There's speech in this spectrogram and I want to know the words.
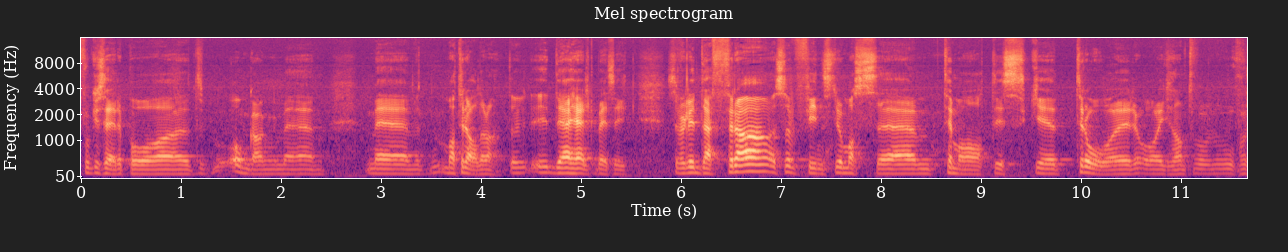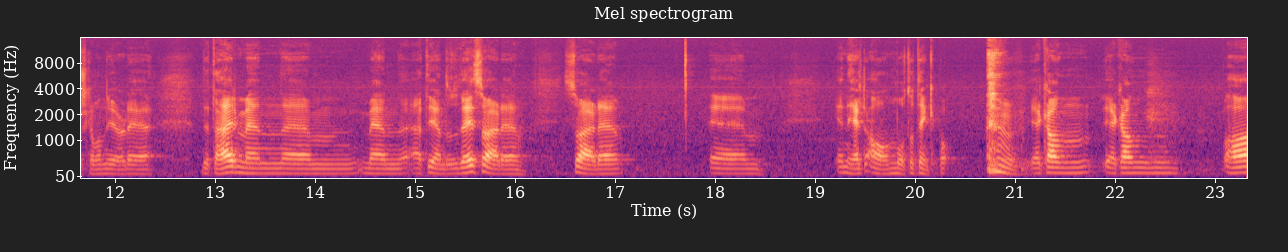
fokusere på omgang med med materialer. Da. Det- er helt basic. Selvfølgelig Derfra så fins det jo masse tematiske tråder og ikke sant? Hvorfor skal man gjøre det, dette her? Men, eh, men at the end of the day så er det, så er det eh, en helt annen måte å tenke på. Jeg kan, jeg kan ha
